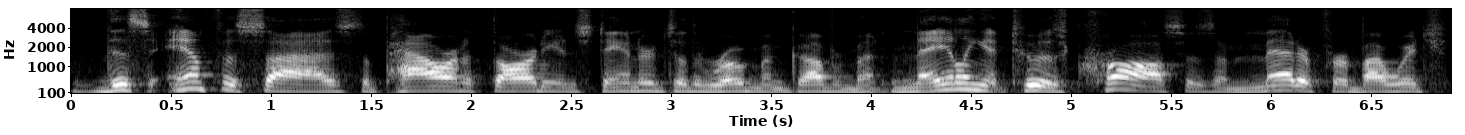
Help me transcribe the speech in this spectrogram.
this emphasized the power and authority and standards of the Roman government. Nailing it to his cross is a metaphor by which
